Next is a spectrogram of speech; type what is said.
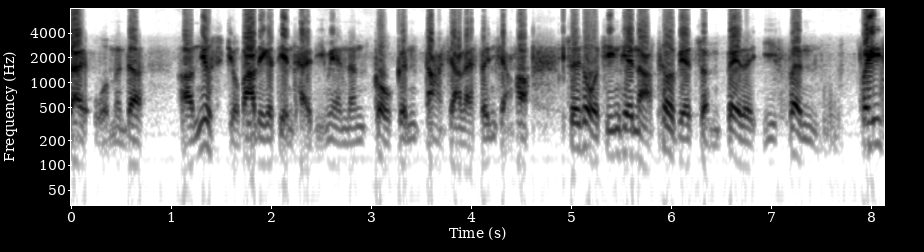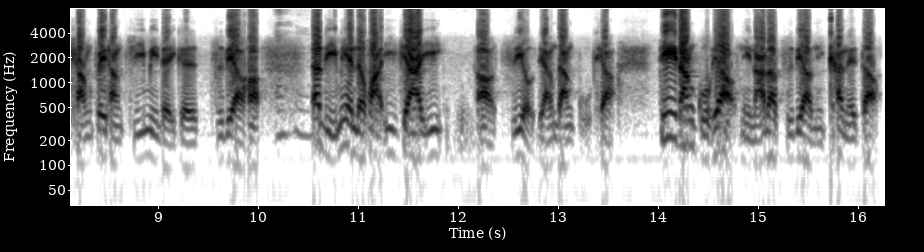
在我们的啊 news 九八的一个电台里面能够跟大家来分享哈。所以说我今天呢特别准备了一份非常非常机密的一个资料哈。那里面的话一加一啊只有两档股票。第一档股票，你拿到资料，你看得到，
